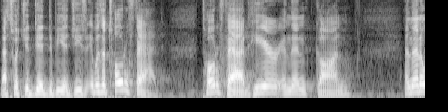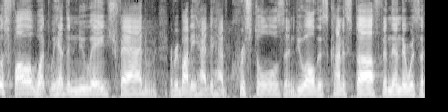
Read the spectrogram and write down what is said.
That's what you did to be a Jesus. It was a total fad. Total fad here and then gone. And then it was follow what we had the New Age fad. Everybody had to have crystals and do all this kind of stuff. And then there was the,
